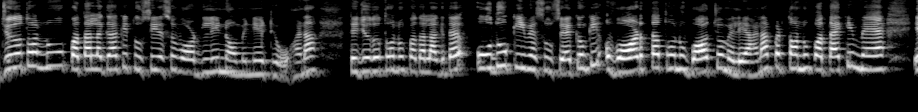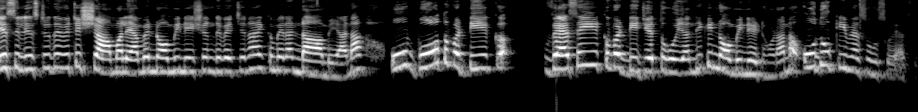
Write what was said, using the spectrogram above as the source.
ਜਦੋਂ ਤੁਹਾਨੂੰ ਪਤਾ ਲੱਗਾ ਕਿ ਤੁਸੀਂ ਇਸ ਅਵਾਰਡ ਲਈ ਨੋਮੀਨੇਟ ਹੋ ਹਨਾ ਤੇ ਜਦੋਂ ਤੁਹਾਨੂੰ ਪਤਾ ਲੱਗਦਾ ਉਦੋਂ ਕੀ ਮਹਿਸੂਸ ਹੋਇਆ ਕਿਉਂਕਿ ਅਵਾਰਡ ਤਾਂ ਤੁਹਾਨੂੰ ਬਹੁਤ ਚੋਂ ਮਿਲਿਆ ਹਨਾ ਪਰ ਤੁਹਾਨੂੰ ਪਤਾ ਹੈ ਕਿ ਮੈਂ ਇਸ ਲਿਸਟ ਦੇ ਵਿੱਚ ਸ਼ਾਮਲ ਆ ਮੈਂ ਨੋਮੀਨੇਸ਼ਨ ਦੇ ਵਿੱਚ ਨਾ ਇੱਕ ਮੇਰਾ ਨਾਮ ਹੈ ਨਾ ਉਹ ਬਹੁਤ ਵੱਡੀ ਇੱਕ ਵੈਸੇ ਹੀ ਇੱਕ ਵੱਡੀ ਜਿੱਤ ਹੋ ਜਾਂਦੀ ਕਿ ਨੋਮੀਨੇਟ ਹੋਣਾ ਨਾ ਉਦੋਂ ਕੀ ਮਹਿਸੂਸ ਹੋਇਆ ਸੀ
